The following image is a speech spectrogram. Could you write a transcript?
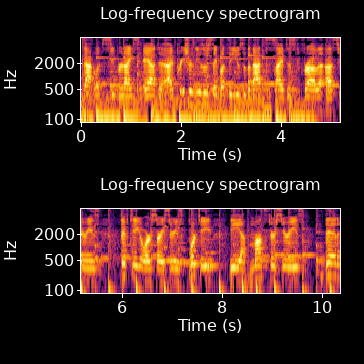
That looks super nice. And I'm pretty sure these are the same ones they use in the Mad Scientist from uh, Series 50, or sorry, Series 40, the Monster Series. Then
